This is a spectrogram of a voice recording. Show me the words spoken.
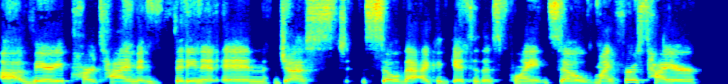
uh, very part time and fitting it in just so that I could get to this point. So my first hire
